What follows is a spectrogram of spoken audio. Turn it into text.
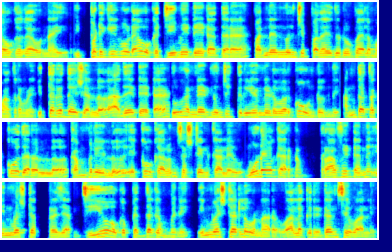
చౌకగా ఉన్నాయి. ఇప్పటికీ కూడా ఒక జీబీ డేటా ధర పన్నెండు నుంచి పదహైదు రూపాయలు మాత్రమే. ఇతర దేశాల్లో అదే డేటా టూ హండ్రెడ్ నుంచి త్రీ హండ్రెడ్ వరకు ఉంటుంది. అంత తక్కువ ధరల్లో కంపెనీలు ఎక్కువ కాలం సస్టైన్ కాలేవు. మూడవ కారణం profit and investor pressure. Jio ఒక పెద్ద కంపెనీ. ఇన్వెస్టర్లు ఉన్నారు. వాళ్ళకి రిటర్న్స్ ఇవ్వాలి.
